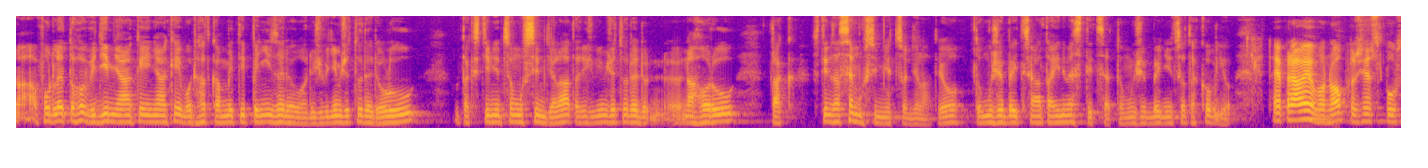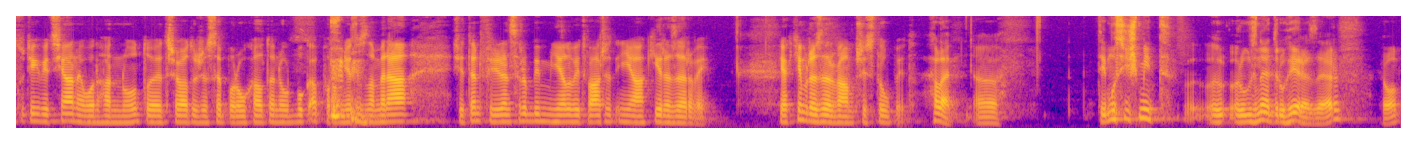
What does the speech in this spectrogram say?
No a podle toho vidím nějaký, nějaký odhad, kam mi ty peníze jdou. A když vidím, že to jde dolů, no tak s tím něco musím dělat. A když vím, že to jde nahoru, tak s tím zase musím něco dělat. Jo? To může být třeba ta investice, to může být něco takového. To je právě ono, protože spoustu těch věcí já neodhadnu. To je třeba to, že se porouchal ten notebook a podobně. To znamená, že ten freelancer by měl vytvářet i nějaké rezervy. Jak těm rezervám přistoupit? Hele, uh, ty musíš mít různé druhy rezerv, Jo?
